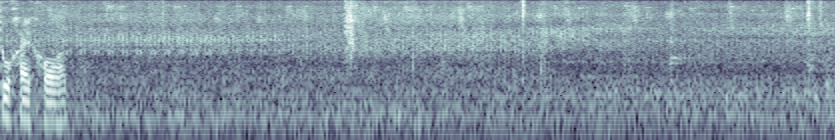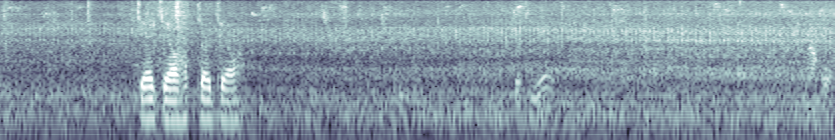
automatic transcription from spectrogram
ตัวคลายคอครับแจวแจวครับแจวแจวเดเยอะหน้าหก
